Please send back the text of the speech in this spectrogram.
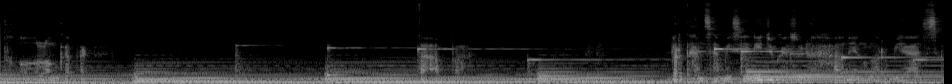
tolong katakan. Tak apa. Bertahan sampai sini juga sudah hal yang luar biasa.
